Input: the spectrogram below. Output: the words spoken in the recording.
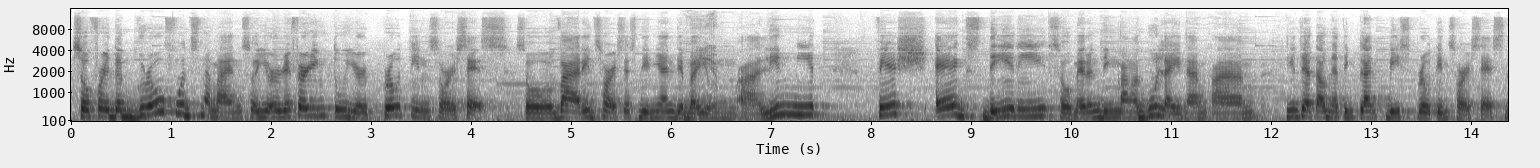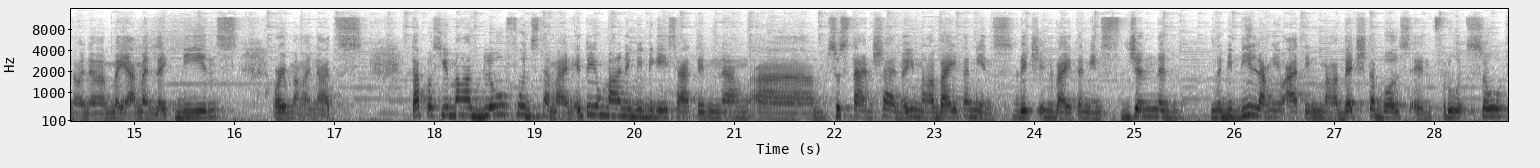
So for the grow foods naman, so you're referring to your protein sources. So varied sources din yan, di ba? Yung ah, lean meat, fish, eggs, dairy. So meron ding mga gulay na um, yung tinatawag nating plant-based protein sources no, na mayaman like beans or mga nuts. Tapos yung mga glow foods naman, ito yung mga nagbibigay sa atin ng um, sustansya, no? yung mga vitamins, rich in vitamins. Diyan na, nabibilang yung ating mga vegetables and fruits. So,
